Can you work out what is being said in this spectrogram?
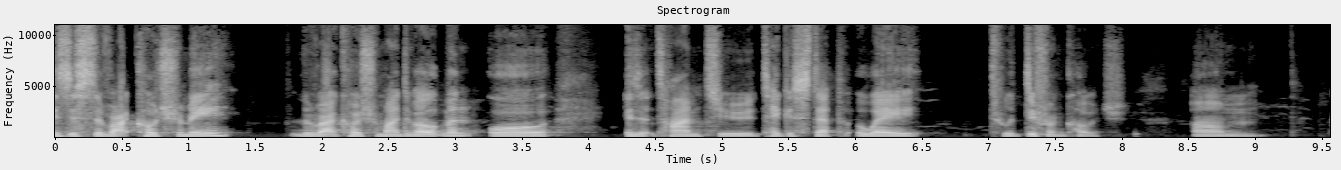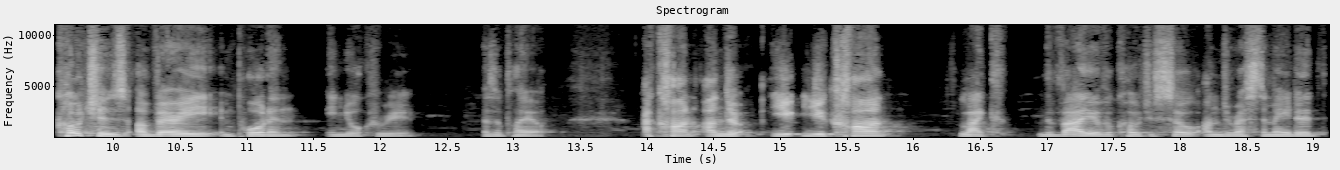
is this the right coach for me? The right coach for my development? Or is it time to take a step away to a different coach? Um, coaches are very important in your career as a player. I can't under you. You can't like the value of a coach is so underestimated.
